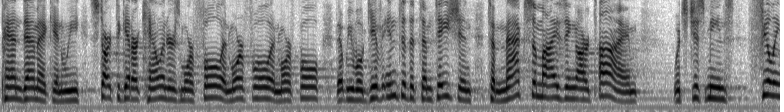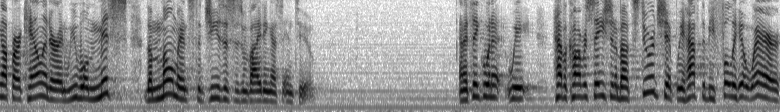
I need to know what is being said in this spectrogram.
pandemic and we start to get our calendars more full and more full and more full that we will give into the temptation to maximizing our time, which just means filling up our calendar, and we will miss the moments that Jesus is inviting us into. And I think when it, we have a conversation about stewardship, we have to be fully aware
